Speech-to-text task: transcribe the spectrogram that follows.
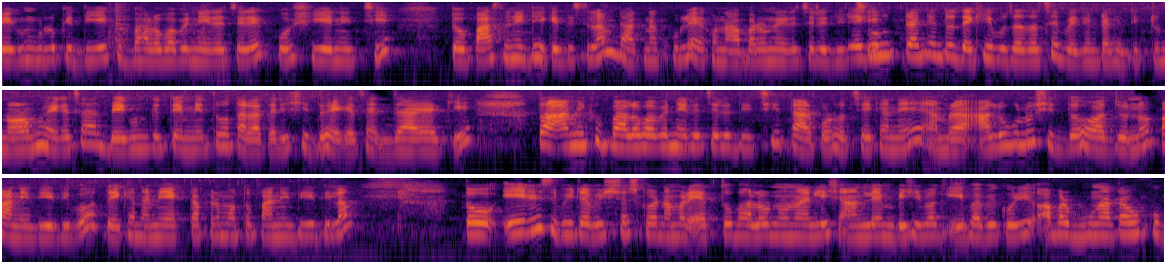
বেগুনগুলোকে দিয়ে খুব ভালোভাবে নেড়ে চেড়ে কষিয়ে নিচ্ছি। তো পাঁচ মিনিট ঢেকে দিয়েছিলাম ঢাকনা খুলে এখন আবারও নেড়ে চেড়ে দিচ্ছি। বেগুনটা কিন্তু দেখেই বোঝা যাচ্ছে বেগুনটা কিন্তু একটু নরম হয়ে গেছে, আর বেগুন কিন্তু এমনিতেও তাড়াতাড়ি সিদ্ধ হয়ে গেছে, যায় আর কি। তো আমি খুব ভালোভাবে নেড়ে চেড়ে দিচ্ছি, তারপর হচ্ছে এখানে আমরা আলুগুলো সিদ্ধ হওয়ার জন্য পানি দিয়ে দিব। তো এখানে আমি এক কাপের মতো পানি দিয়ে দিলাম। তো এই রেসিপিটা বিশ্বাস করেন, আমার এত ভালো নোনা ইলিশ আনলে আমি বেশিরভাগ এভাবে করি। আবার ভুনাটাও খুব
